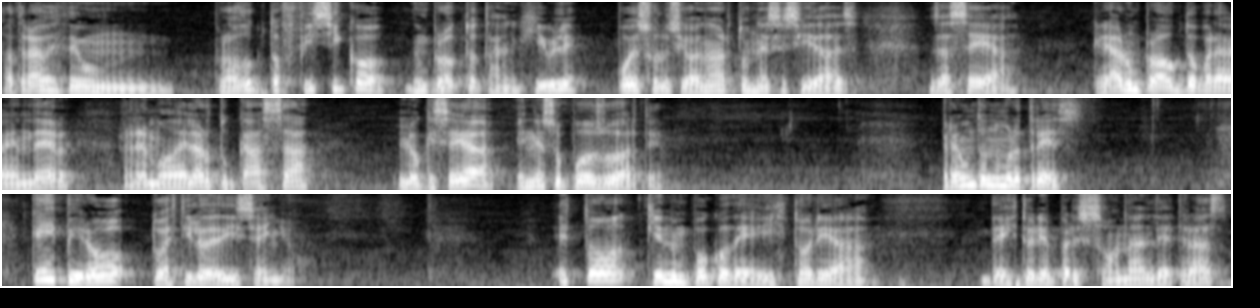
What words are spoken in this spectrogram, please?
a través de un producto físico, de un producto tangible, puede solucionar tus necesidades. Ya sea crear un producto para vender, remodelar tu casa, lo que sea, en eso puedo ayudarte. Pregunta número 3. ¿Qué inspiró tu estilo de diseño? Esto tiene un poco de historia de historia personal detrás.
